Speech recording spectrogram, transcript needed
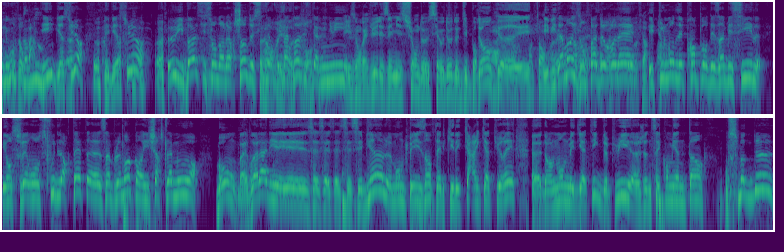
nous faisons partie, bien sûr. Mais bien sûr. Eux, ils bossent, ils sont dans leur champ de 6h du matin jusqu'à minuit. Et ils ont réduit les émissions de CO2 de 10%. Donc, euh, en et- 30 ans. évidemment, ils n'ont pas de relais. Et tout le monde les prend pour des imbéciles. Et on se, fait, on se fout de leur tête euh, simplement quand ils cherchent l'amour. Bon, ben voilà, c'est- bien le monde paysan tel qu'il est caricaturé dans le monde médiatique depuis je ne sais combien de temps. On se moque d'eux.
